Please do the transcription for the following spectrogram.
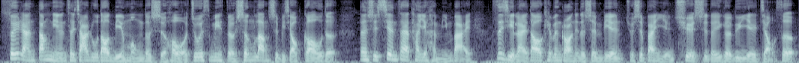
虽然当年在加入到联盟的时候，Joey Smith 的声浪是比较高的，但是现在他也很明白，自己来到 Kevin Garnett 的身边，就是扮演确实的一个绿叶角色。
